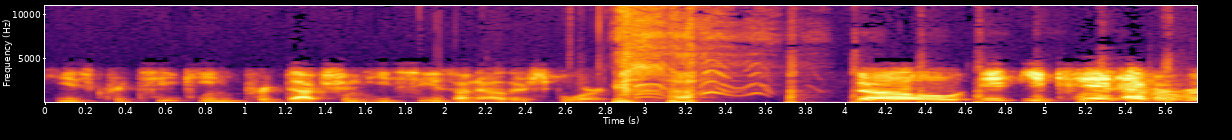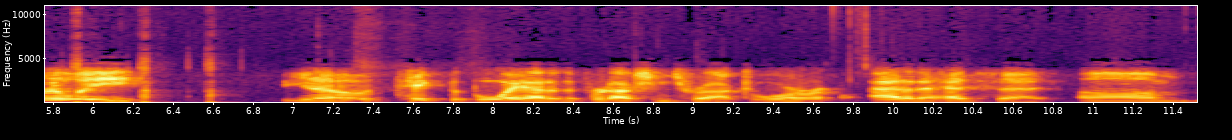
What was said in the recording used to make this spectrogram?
he's critiquing production he sees on other sports. so it, you can't ever really you know, take the boy out of the production truck or out of the headset. Um,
